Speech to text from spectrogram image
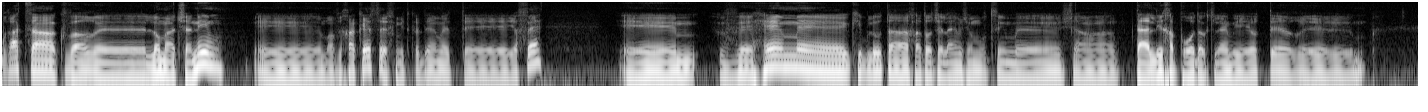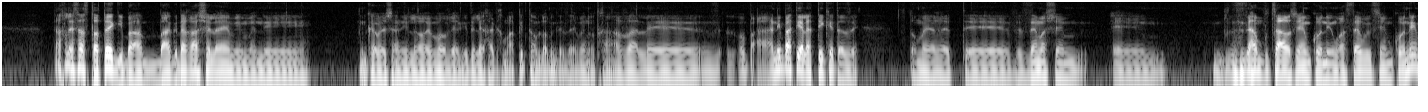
רצה כבר אה, לא מעט שנים, מרוויחה כסף, מתקדמת יפה, והם קיבלו את ההחלטות שלהם שהם רוצים שהתהליך ה product שלהם יהיה יותר... תכלס אסטרטגי בהגדרה שלהם, אם אני... אני מקווה שאני לא אבוא ויגיד לי אחר כך, מה פתאום, לא בגלל זה הבאנו אותך, אבל אופה, אני באתי על ה ticket הזה. זאת אומרת, uh, וזה מה שהם, uh, זה המוצר שהם קונים, או ה service שהם קונים.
